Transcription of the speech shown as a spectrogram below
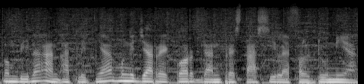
pembinaan atletnya mengejar rekor dan prestasi level dunia.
